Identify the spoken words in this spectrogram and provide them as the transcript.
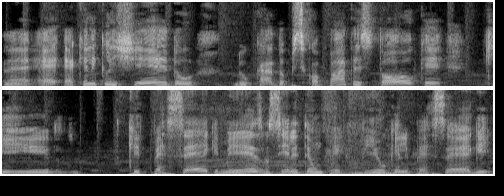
né? É, é aquele clichê do, do, do psicopata stalker que, que persegue mesmo, assim, ele tem um perfil que ele persegue,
